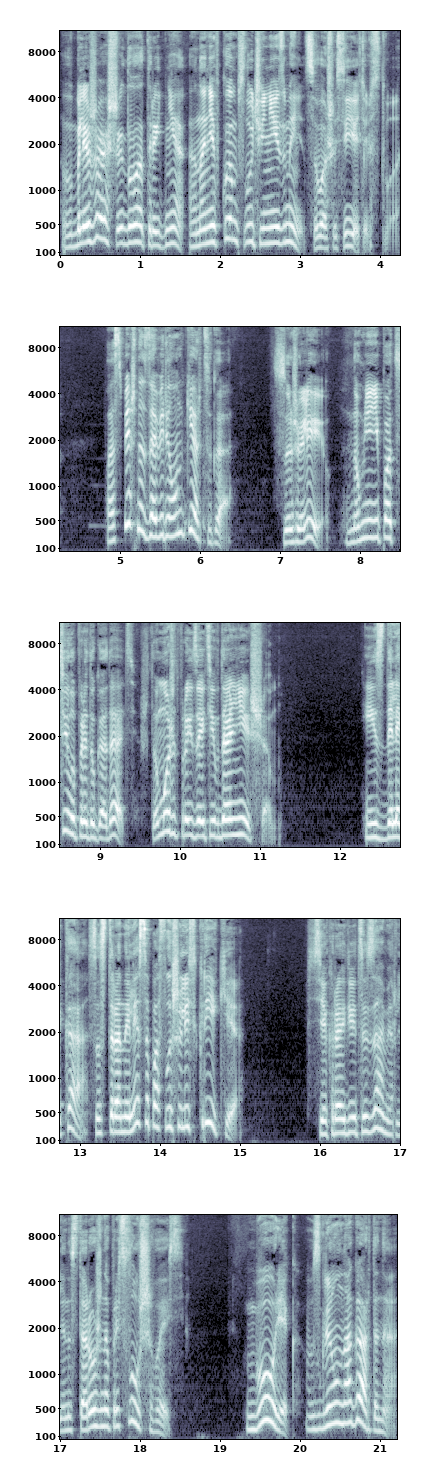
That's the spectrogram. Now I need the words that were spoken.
«В ближайшие два-три дня она ни в коем случае не изменится, ваше сиятельство». Поспешно заверил он герцога. «Сожалею, но мне не под силу предугадать, что может произойти в дальнейшем». Издалека, со стороны леса послышались крики. Все крайдейцы замерли, настороженно прислушиваясь. Бурик взглянул на Гардена.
